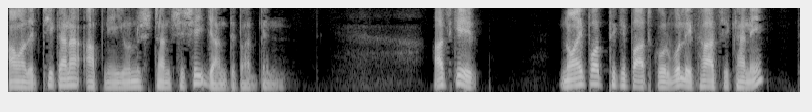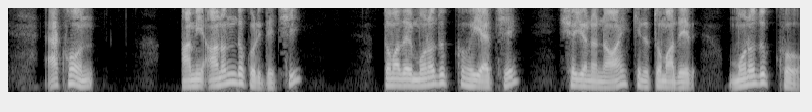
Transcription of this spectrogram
আমাদের ঠিকানা আপনি এই অনুষ্ঠান শেষেই জানতে পারবেন। আজকের নয় পদ থেকে পাঠ করব। লেখা আছে এখানে, এখন আমি আনন্দ করিতেছি। তোমাদের মনোদুঃখ হইয়াছে সেই জন্য নয়, কিন্তু তোমাদের মনোদুঃখ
